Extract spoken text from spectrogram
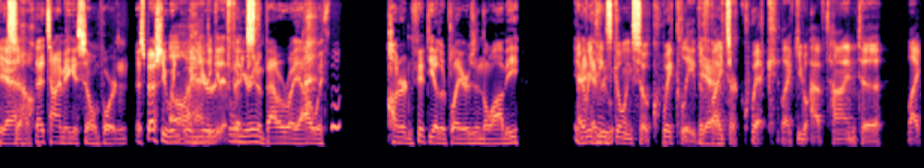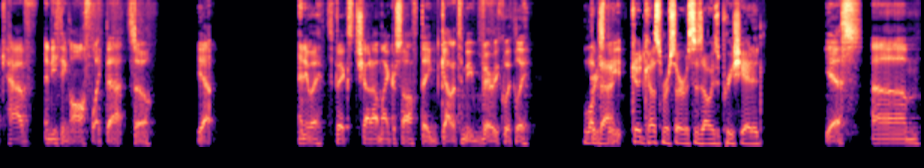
Yeah, so- that timing is so important, especially when, Oh, when you're when you're in a battle royale with 150 other players in the lobby. Everything's every- going so quickly. The Yeah. fights are quick. Like you don't have time to like have anything off like that. So yeah. Anyway, it's fixed. Shout out Microsoft. They got it to me very quickly. love pretty that. sweet. Good customer service is always appreciated. Yes. Um,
